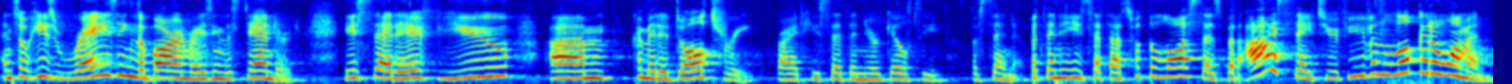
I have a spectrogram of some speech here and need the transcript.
And so he's raising the bar and raising the standard. He said, if you um, commit adultery, right, he said, then you're guilty of sin. But then he said, that's what the law says. But I say to you, if you even look at a woman,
